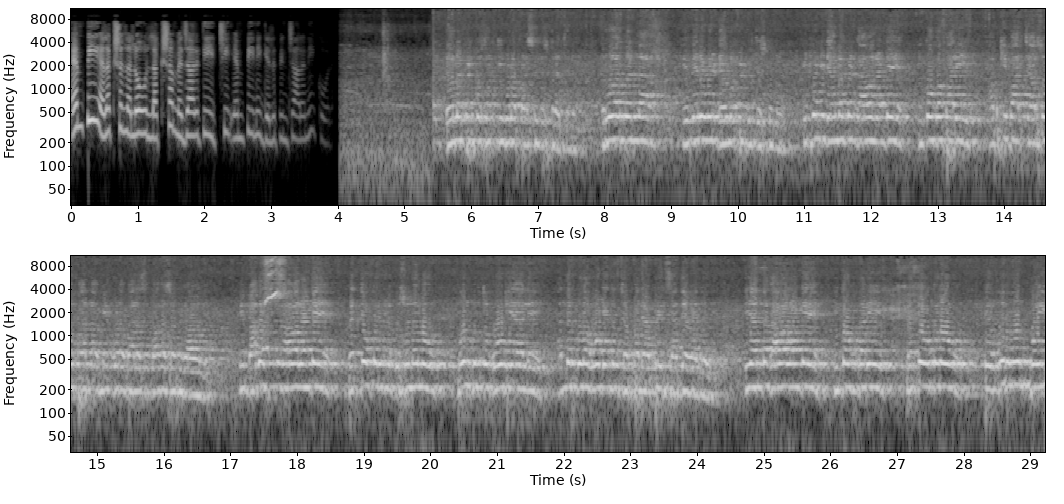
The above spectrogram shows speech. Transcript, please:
ఎంపీ ఎలక్షన్లలో లక్ష మెజారిటీ ఇచ్చి ఎంపీని గెలిపించాలని కోరారు. డెవలప్మెంట్ కోసానికి కూడా పరిస్థితి రూరల్ వల్ల వేరే వేరే డెవలప్మెంట్ తీసుకున్నాం ఇటువంటి డెవలప్మెంట్ కావాలంటే ఇంకొక పారి అప్కి చార్సో పార్లా మేము కూడా భాగస్వామి కావాలి. మేము భాగస్వామి కావాలంటే ప్రతి ఒక్కరు వీళ్ళు కుసునలు ఫోన్ గుర్తు ఓటు వేయాలి అందరు కూడా ఓటు వేయడం చెప్పాలి అప్పుడు ఇది సాధ్యమైంది. ఇదంతా కావాలంటే ఇంకొక ప్రతి ఒక్కరు ఊరు ఊరు పోయి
